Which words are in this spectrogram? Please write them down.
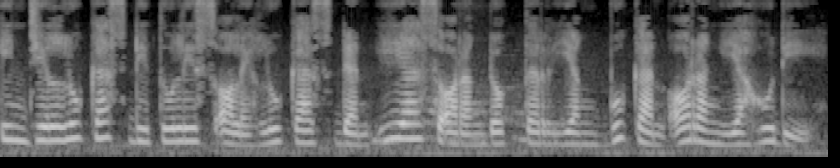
Injil Lukas ditulis oleh Lukas dan ia seorang dokter yang bukan orang Yahudi.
